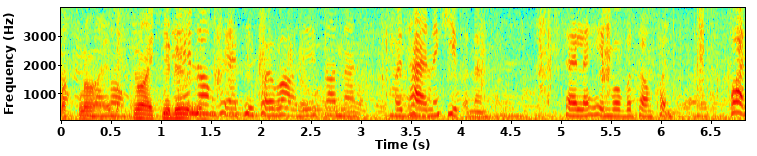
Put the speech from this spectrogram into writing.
บักหน่อยบักหน่อยคิดดื้อน้องแพรที่คอยว่านี้ตอนนั้นคอยถ่ายในคลิปอันนั้น ใช่แล้วเห็นว่บนสองคนพ่อน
